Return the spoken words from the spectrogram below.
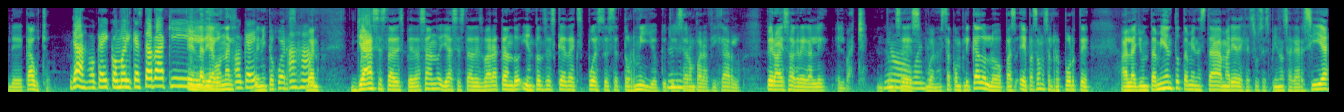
de caucho. Ya, ok, como el que estaba aquí. En la diagonal, Benito Juárez. Bueno, ya se está despedazando, ya se está desbaratando y entonces queda expuesto ese tornillo que utilizaron para fijarlo. Pero a eso agrégale el bache. Entonces, bueno. está complicado. Lo eh, pasamos el reporte al ayuntamiento. También está María de Jesús Espinosa García.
